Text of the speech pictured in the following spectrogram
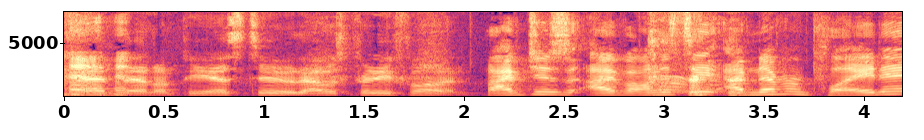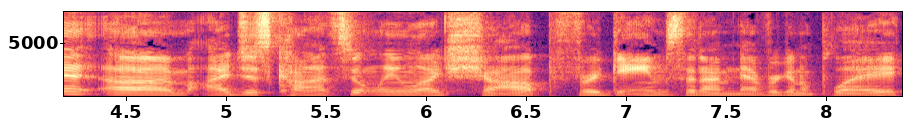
had that on PS2. That was pretty fun. I've just, I've honestly, I've never played it. Um, I just constantly like shop for games that I'm never gonna play,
